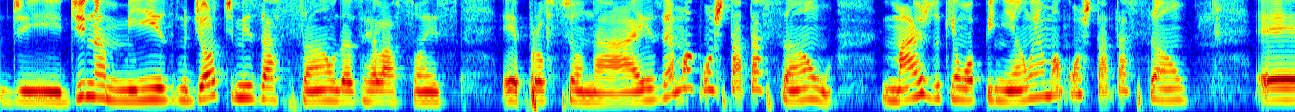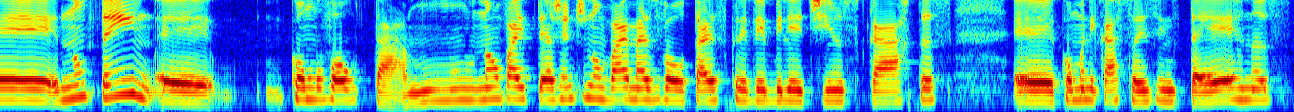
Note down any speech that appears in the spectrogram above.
de dinamismo, de otimização das relações é, profissionais. É uma constatação, mais do que uma opinião, é uma constatação. É, não tem é, como voltar, não, não vai ter, a gente não vai mais voltar a escrever bilhetinhos, cartas, comunicações internas.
